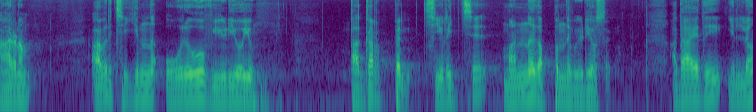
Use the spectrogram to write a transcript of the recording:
കാരണം അവർ ചെയ്യുന്ന ഓരോ വീഡിയോയും തകർപ്പൻ ചിരിച്ച് മണ്ണ് കപ്പുന്ന വീഡിയോസ്. അതായത് എല്ലാ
